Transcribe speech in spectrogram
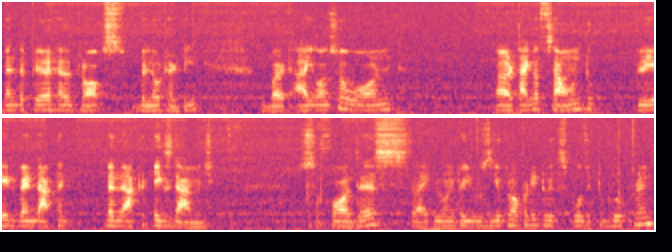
when the player health drops below 30 but I also want a type of sound to play it when the actor when the actor takes damage. So for this like we're going to use u property to expose it to blueprint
